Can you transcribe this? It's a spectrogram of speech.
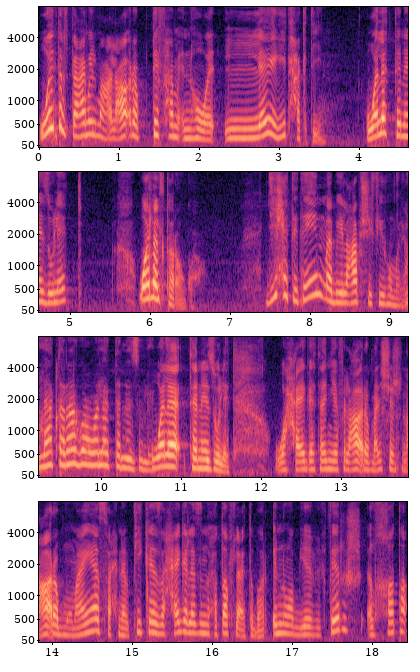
وانت بتتعامل مع العقرب تفهم إن هو لا يجيد حاجتين ولا التنازلات ولا التراجع. دي حتتين ما بيلعبش فيهم العقرب. لا تراجع ولا تنازلات. ولا تنازلات. وحاجة تانية في العقرب معلش عشان العقرب مميز فإحنا في كذا حاجة لازم نحطها في الاعتبار انه ما بيغفرش الخطأ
